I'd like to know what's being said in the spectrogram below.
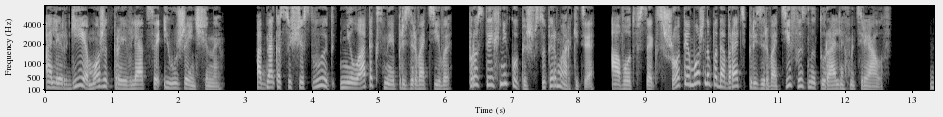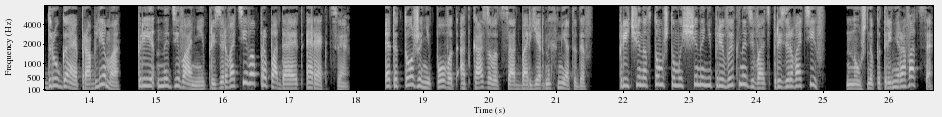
Аллергия может проявляться и у женщины. Однако существуют нелатексные презервативы, просто их не купишь в супермаркете, а вот в секс-шопе можно подобрать презерватив из натуральных материалов. Другая проблема – при надевании презерватива пропадает эрекция. Это тоже не повод отказываться от барьерных методов. Причина в том, что мужчина не привык надевать презерватив. Нужно потренироваться,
